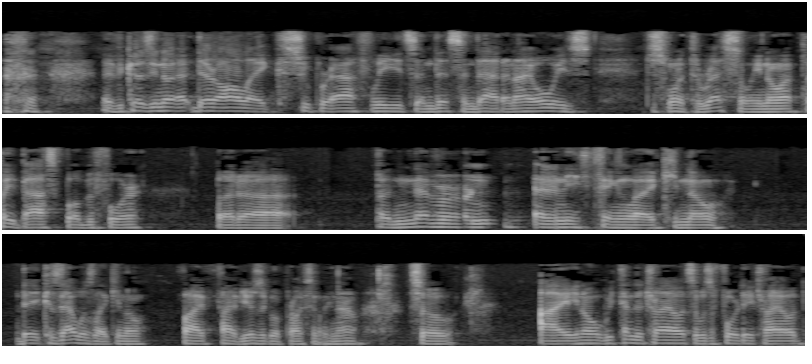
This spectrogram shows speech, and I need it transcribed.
because you know they're all like super athletes and this and that and I always just wanted to wrestle you know I played basketball before but uh but never anything like you know they because that was like you know five five years ago approximately now so I you know we tend to tryouts it was a four day tryout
